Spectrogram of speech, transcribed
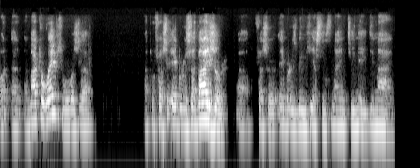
on uh, microwaves, was uh, Professor Aberle's advisor. Uh, Professor Aberle has been here since 1989.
